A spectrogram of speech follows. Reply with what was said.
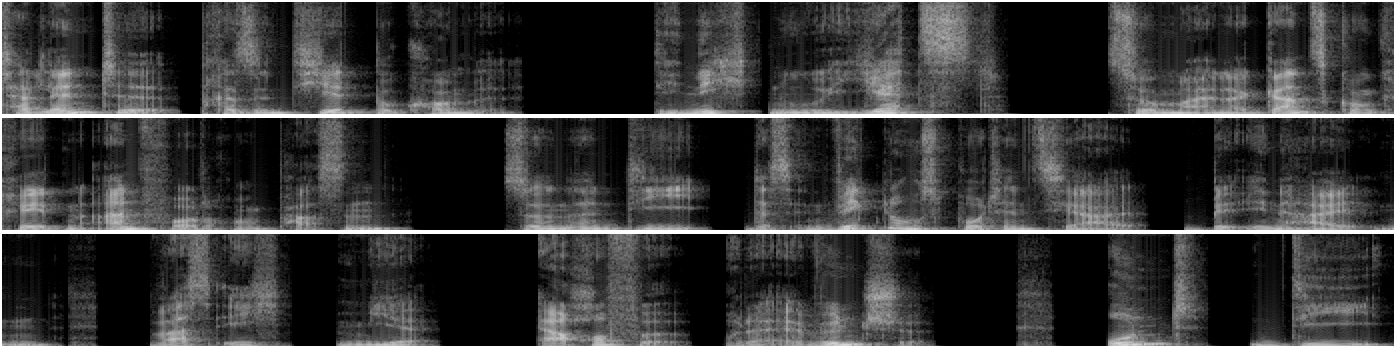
Talente präsentiert bekomme, die nicht nur jetzt zu meiner ganz konkreten Anforderung passen, sondern die das Entwicklungspotenzial beinhalten, was ich mir erhoffe oder erwünsche. Und die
